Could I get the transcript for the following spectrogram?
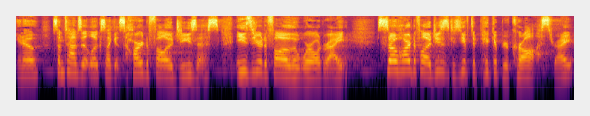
You know, sometimes it looks like it's hard to follow Jesus, easier to follow the world, right? So hard to follow Jesus because you have to pick up your cross, right?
